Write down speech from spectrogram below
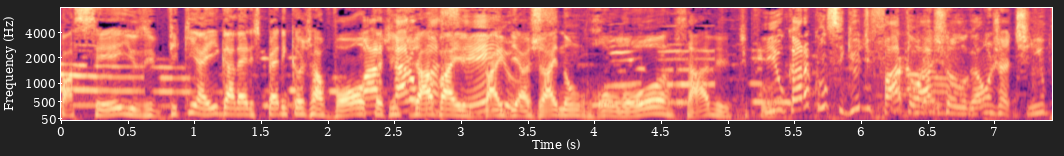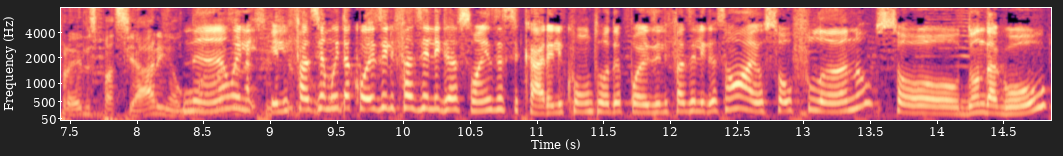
passeios e fiquem aí, galera, esperem que eu já volto. a gente Marcaram já vai, passeios. vai viajar e não rolou, sabe? Tipo, E o cara conseguiu, de fato, eu acho, alugar um jatinho pra eles passearem. alguma Não, coisa ele, ele fazia muita coisa, ele fazia ligações, esse cara. Ele contou depois, ele fazia ligação, ó, eu sou o fulano, sou o dono da Gol,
